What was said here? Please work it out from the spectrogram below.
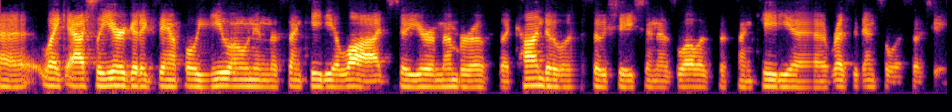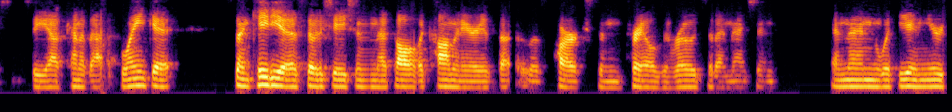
uh, like Ashley, you're a good example. You own in the Suncadia Lodge, so you're a member of the Condo Association as well as the Suncadia Residential Association. So you have kind of that blanket Suncadia Association that's all the common areas, that, those parks and trails and roads that I mentioned. And then within your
